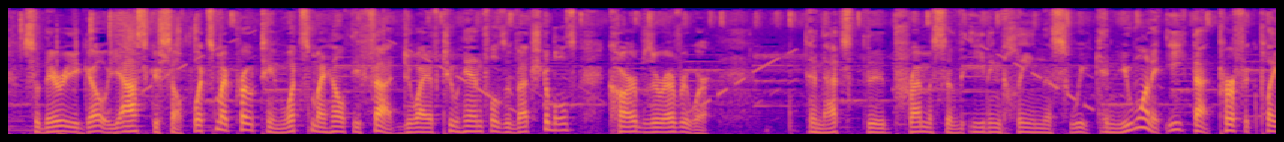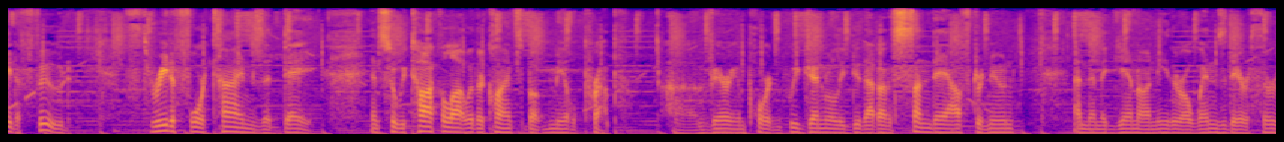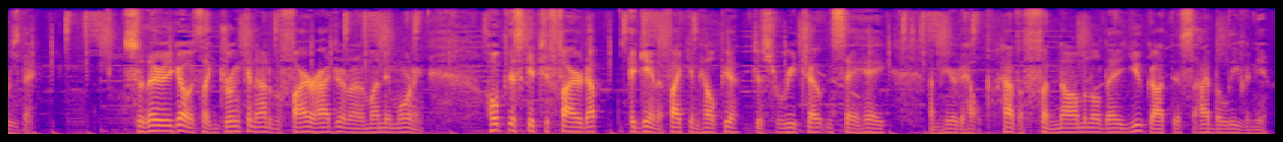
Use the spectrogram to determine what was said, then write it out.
So there you go. You ask yourself, what's my protein? What's my healthy fat? Do I have two handfuls of vegetables? Carbs are everywhere. And that's the premise of eating clean this week. And you want to eat that perfect plate of food three to four times a day. And so we talk a lot with our clients about meal prep. Uh, very important. We generally do that on a Sunday afternoon and then again on either a Wednesday or Thursday. So there you go. It's like drinking out of a fire hydrant on a Monday morning. Hope this gets you fired up. Again, if I can help you, just reach out and say, hey, I'm here to help. Have a phenomenal day. You got this. I believe in you.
